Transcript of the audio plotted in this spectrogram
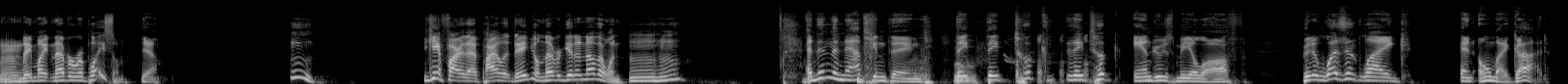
mm, they might never replace them. Yeah. You can't fire that pilot, Dave. You'll never get another one. Mm-hmm. And then the napkin thing, they they took they took Andrew's meal off, but it wasn't like and oh my god,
